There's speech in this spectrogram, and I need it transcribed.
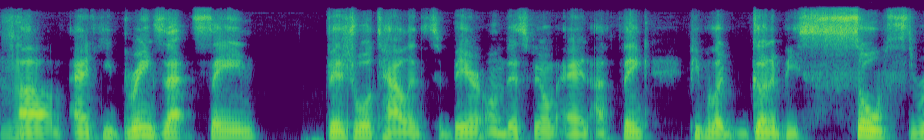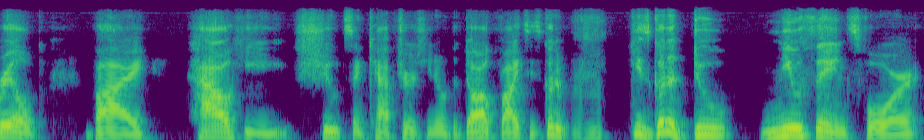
mm-hmm. um, and he brings that same visual talent to bear on this film, and I think people are gonna be so thrilled by how he shoots and captures you know the dog fights. He's gonna mm-hmm. he's gonna do new things for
